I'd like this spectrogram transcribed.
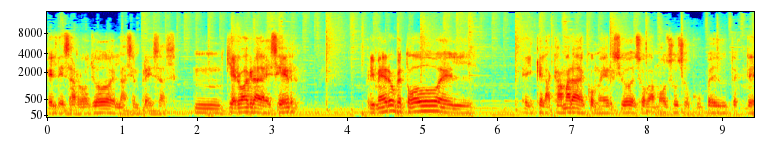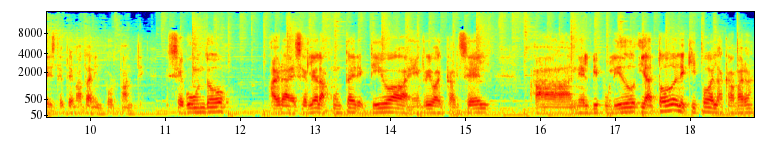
el desarrollo de las empresas, mm, quiero agradecer primero que todo el el que la Cámara de Comercio de Sogamoso se ocupe de, este tema tan importante. Segundo, agradecerle a la Junta Directiva, a Henry Valcarcel, a Nelvi Pulido y a todo el equipo de la Cámara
